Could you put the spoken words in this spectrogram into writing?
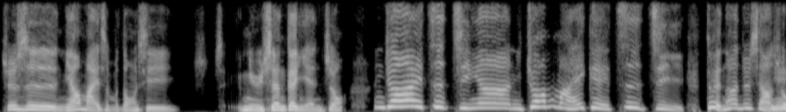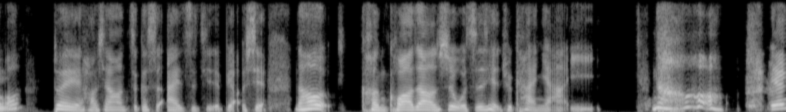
就是你要买什么东西，女生更严重，你就要爱自己啊，你就要买给自己。对，然后就想说，哦，对，好像这个是爱自己的表现。然后很夸张的是，我之前去看牙医，然后 连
